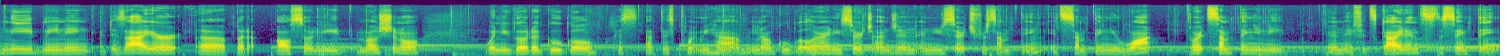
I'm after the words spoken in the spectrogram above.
Need meaning a desire, uh, but also need emotional when you go to Google, because at this point we have, you know, Google or any search engine, and you search for something, it's something you want or it's something you need. And if it's guidance, the same thing.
